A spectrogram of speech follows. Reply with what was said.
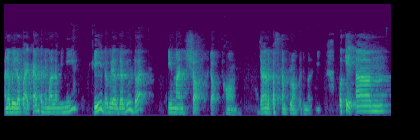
Anda boleh dapatkan pada malam ini di www.imanshop.com. Jangan lepaskan peluang pada malam ini. Okay, um,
